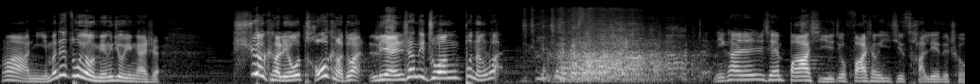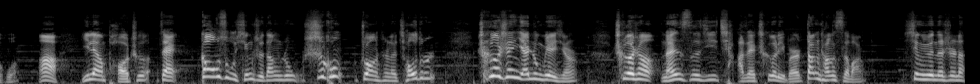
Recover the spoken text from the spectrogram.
是吧？你们的座右铭就应该是。血可流，头可断，脸上的妆不能乱。你看，人日前巴西就发生一起惨烈的车祸啊！一辆跑车在高速行驶当中失控，撞上了桥墩车身严重变形，车上男司机卡在车里边当场死亡。幸运的是呢，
